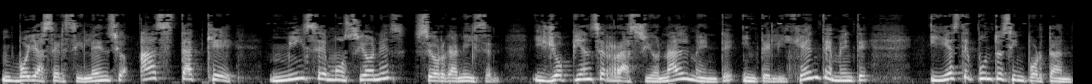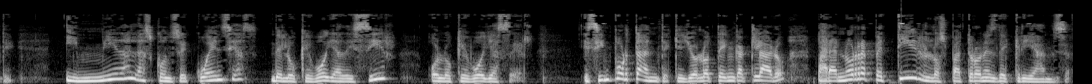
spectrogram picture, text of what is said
voy a hacer silencio hasta que mis emociones se organicen y yo piense racionalmente, inteligentemente, y este punto es importante, y mida las consecuencias de lo que voy a decir o lo que voy a hacer. Es importante que yo lo tenga claro para no repetir los patrones de crianza.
